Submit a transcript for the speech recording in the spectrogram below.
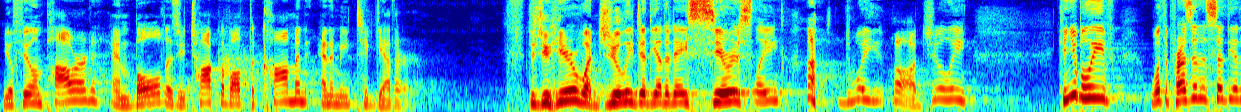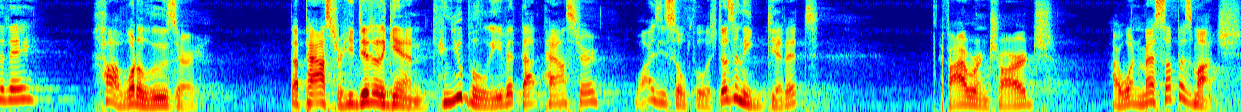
You'll feel empowered and bold as you talk about the common enemy together. Did you hear what Julie did the other day? Seriously? what you, oh, Julie. Can you believe what the president said the other day? Ha, what a loser. That pastor, he did it again. Can you believe it, that pastor? Why is he so foolish? Doesn't he get it? If I were in charge, I wouldn't mess up as much.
